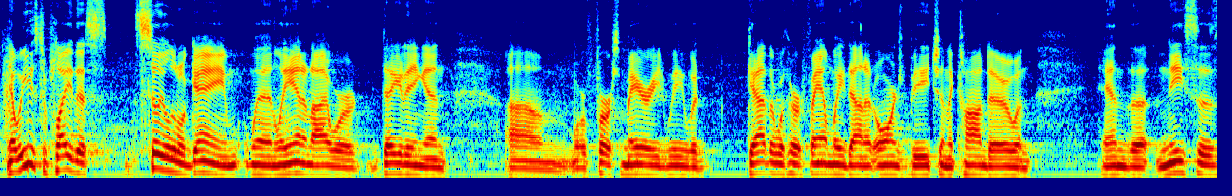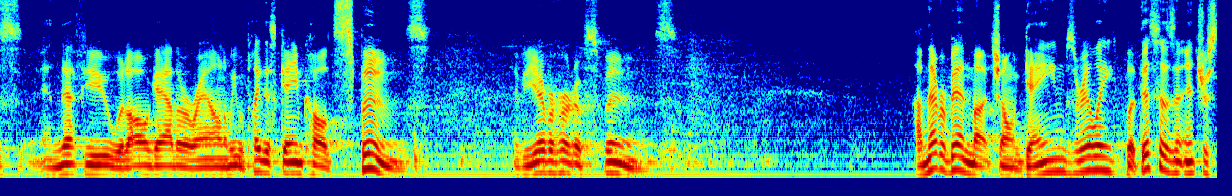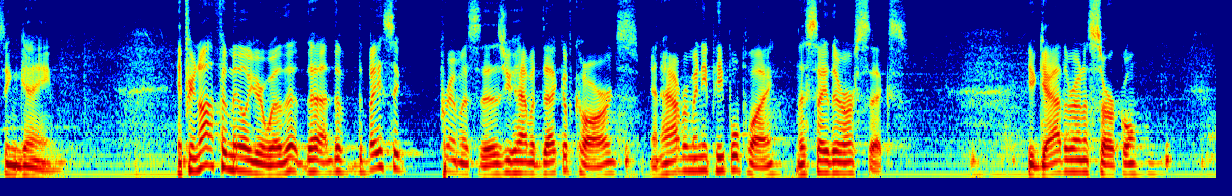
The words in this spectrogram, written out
Now, we used to play this silly little game when Leanne and I were dating and um, were first married. We would gather with her family down at Orange Beach in the condo, and, and the nieces and nephew would all gather around, and we would play this game called Spoons. Have you ever heard of spoons? I've never been much on games, really, but this is an interesting game. If you're not familiar with it, the, the, the, basic premise is you have a deck of cards, and however many people play, let's say there are six, you gather in a circle,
